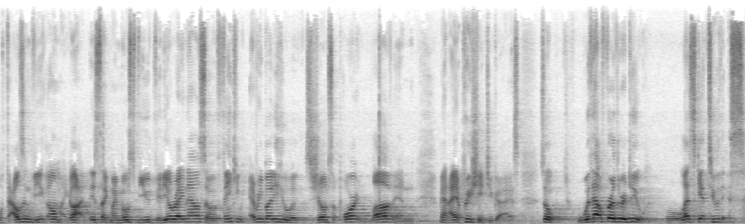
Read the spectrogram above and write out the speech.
a thousand views. Oh my God, it's like my most viewed video right now. So thank you everybody who has shown support and love and man, I appreciate you guys. So without further ado, let's get to this.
